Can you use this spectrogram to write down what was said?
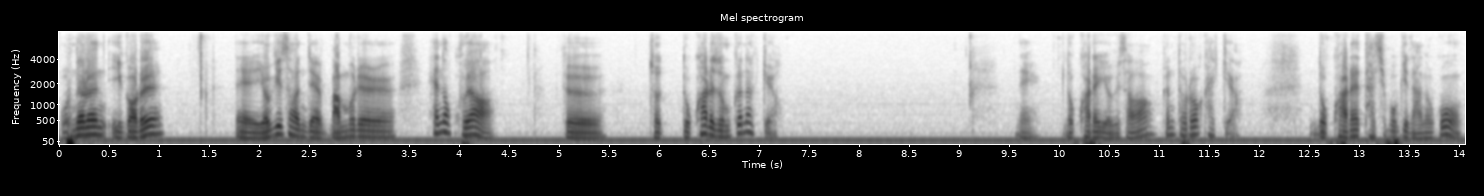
오늘은 이거를, 네, 여기서 이제 마무리를 해놓고요. 그, 저 녹화를 좀 끊을게요. 네, 녹화를 여기서 끊도록 할게요. 녹화를 다시 보기 나누고,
